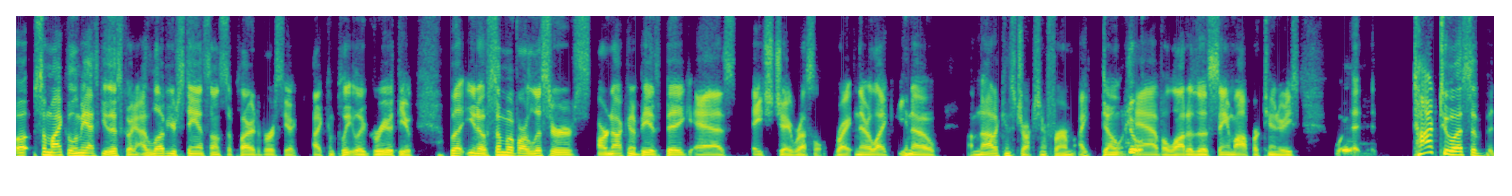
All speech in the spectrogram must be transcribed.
uh, so Michael, let me ask you this question. I love your stance on supplier diversity. I, I completely agree with you. But you know, some of our listeners are not going to be as big as HJ Russell, right? And they're like, you know, I'm not a construction firm. I don't Sure. have a lot of those same opportunities. Talk to us. ab-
